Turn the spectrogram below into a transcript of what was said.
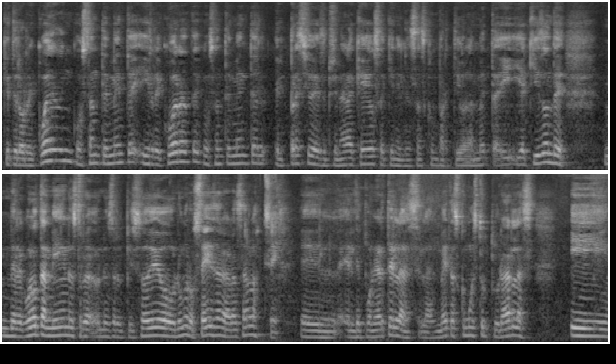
que te lo recuerden constantemente y recuérdate constantemente el, precio de decepcionar a aquellos a quienes les has compartido la meta. Y, aquí es donde me recuerdo también en nuestro, nuestro episodio número 6, ¿verdad, Salva? Sí. El, el, de ponerte las, las metas, cómo estructurarlas. Y,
